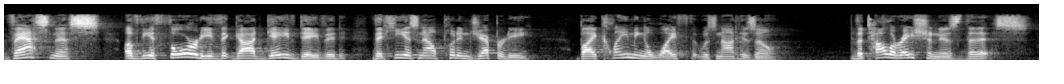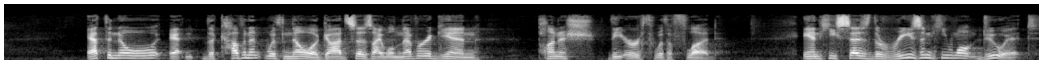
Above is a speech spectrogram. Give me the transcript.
vastness of the authority that God gave David that he has now put in jeopardy by claiming a wife that was not his own. The toleration is this at the, Noah, at the covenant with Noah, God says, I will never again punish the earth with a flood. And he says the reason he won't do it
